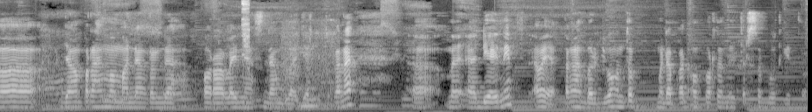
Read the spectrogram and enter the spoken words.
uh, jangan pernah memandang rendah orang lain yang sedang belajar gitu. Karena uh, dia ini apa ya tengah berjuang untuk mendapatkan opportunity tersebut gitu.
